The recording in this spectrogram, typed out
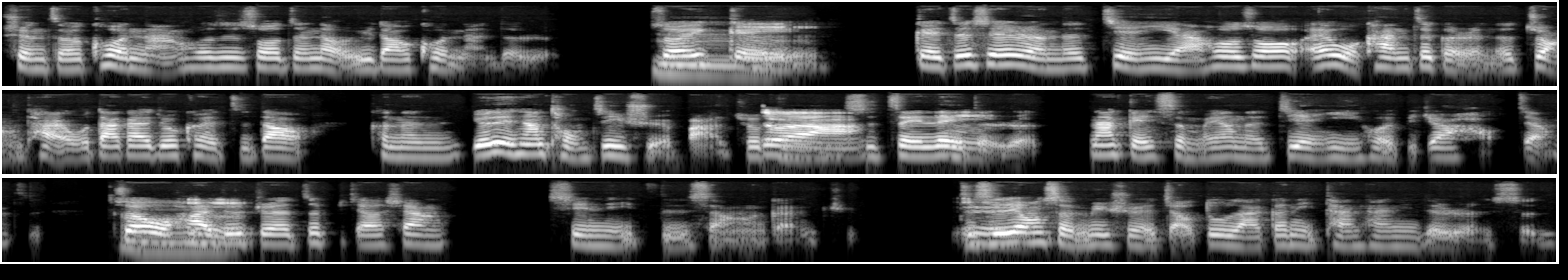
选择困难，或是说真的有遇到困难的人，所以嗯给、嗯给这些人的建议啊，或者说，哎，我看这个人的状态，我大概就可以知道，可能有点像统计学吧，就可能是这一类的嗯。人，那给什么样的建议会比较好，这样子。所以我后来就嗯。觉得这比较像心理智商的感觉，只是嗯。用神秘学的角度来跟你谈谈你的人生。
